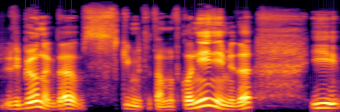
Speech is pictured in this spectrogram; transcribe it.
ребенок, да, с какими-то там отклонениями, да, и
